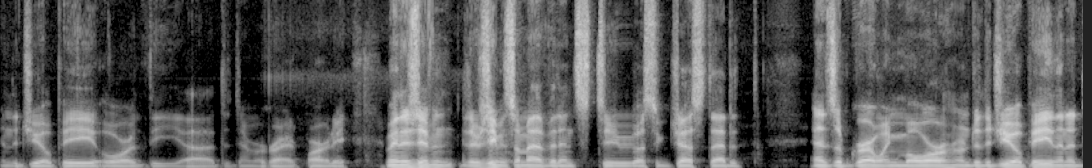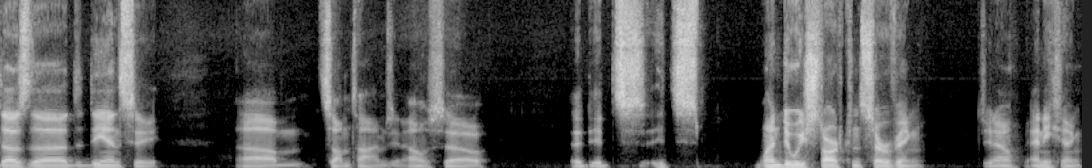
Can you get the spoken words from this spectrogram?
in the GOP or the uh, the Democratic Party. I mean, there's even there's even some evidence to uh, suggest that it ends up growing more under the GOP than it does the the DNC. Um, sometimes, you know, so it, it's it's when do we start conserving? You know, anything?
